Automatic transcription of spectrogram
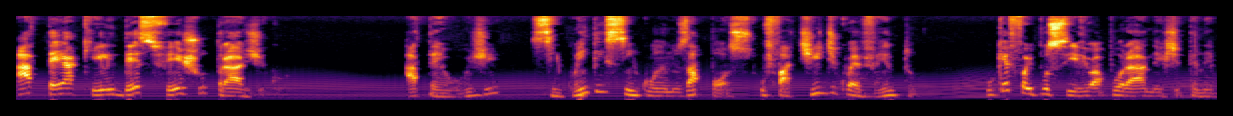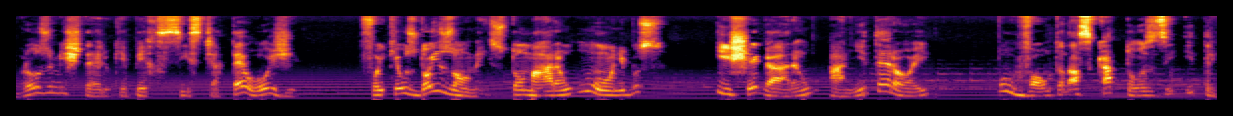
até aquele desfecho trágico? Até hoje, 55 anos após o fatídico evento, o que foi possível apurar neste tenebroso mistério que persiste até hoje foi que os dois homens tomaram um ônibus e chegaram a Niterói por volta das 14h30.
